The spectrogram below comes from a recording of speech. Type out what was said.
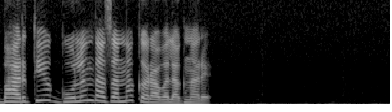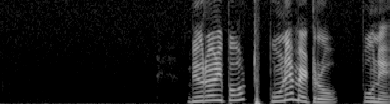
भारतीय गोलंदाजांना करावं लागणार आहे. Bureau report Pune metro Pune.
